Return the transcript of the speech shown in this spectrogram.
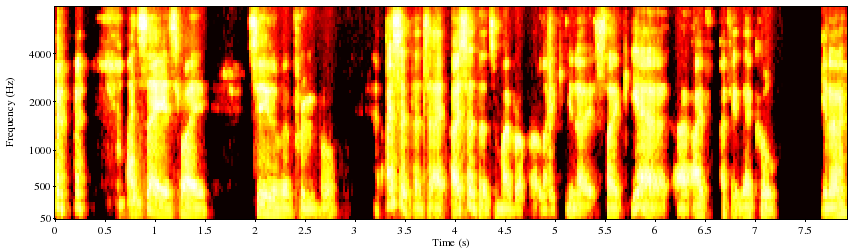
I'd say it's my seal of approval. I said that to I said that to my brother. Like you know, it's like yeah, I I, think they're cool. You know,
